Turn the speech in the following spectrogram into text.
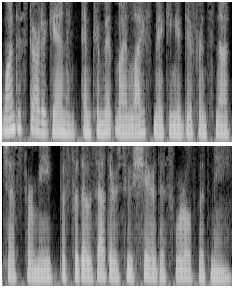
want to start again and, commit my life making a difference not just for me but for those others who share this world with me.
